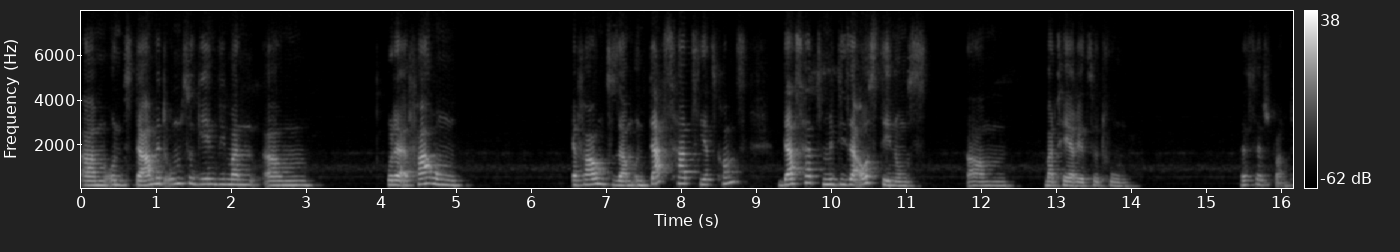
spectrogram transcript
ähm, und damit umzugehen, wie man ähm, oder Erfahrungen Erfahrung zusammen. Und das hat, jetzt kommt's, das hat mit dieser Ausdehnungsmaterie ähm, zu tun. Das ist sehr spannend.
